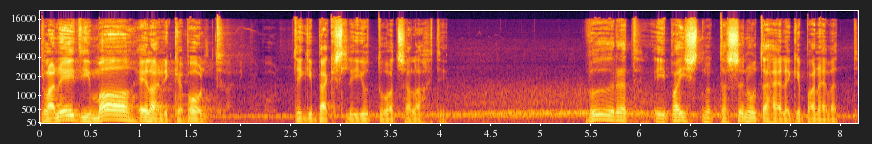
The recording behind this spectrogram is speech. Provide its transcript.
planeedi Maa elanike poolt, tegi Baxley jutu otsa lahti. võõrad ei paistnud ta sõnu tähelegi panevat,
